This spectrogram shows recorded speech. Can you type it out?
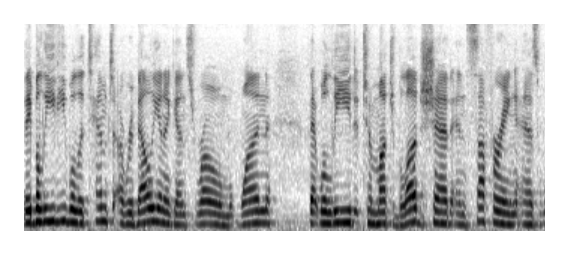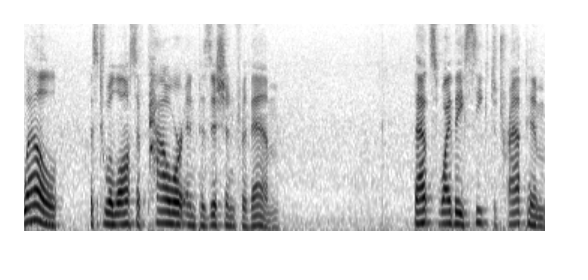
They believe he will attempt a rebellion against Rome, one that will lead to much bloodshed and suffering as well as to a loss of power and position for them. That's why they seek to trap him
